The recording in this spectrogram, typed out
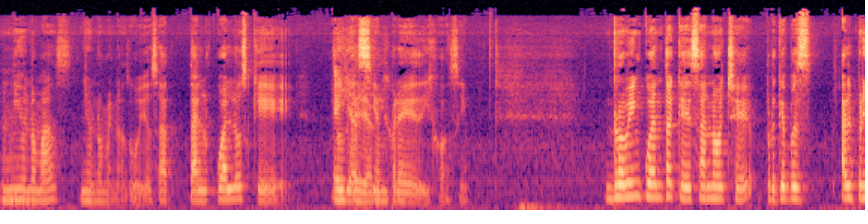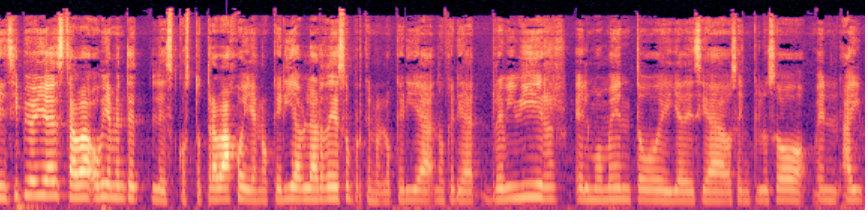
Ni uno más, ni uno menos, güey. O sea, tal cual los que Los ella que ella siempre dijo, sí. Robin cuenta que esa noche, porque pues al principio ella estaba, obviamente les costó trabajo, ella no quería hablar de eso porque no lo quería, no quería revivir el momento, ella decía, o sea, incluso en, hay,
